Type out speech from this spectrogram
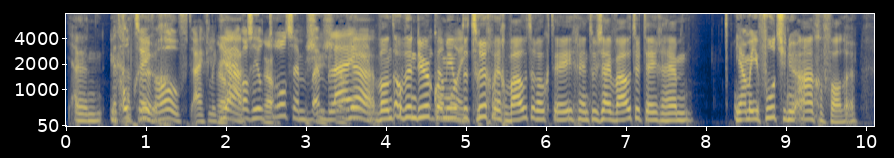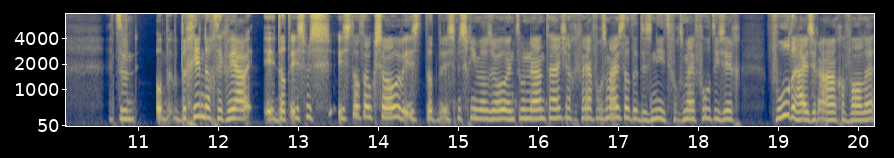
Ja, en ik Met terug. hoofd eigenlijk. Ja. Ja, hij was heel Ja, trots en, blij. Ja, want op den duur kwam je op mooi. de terugweg Wouter ook tegen. En toen zei Wouter tegen hem... Ja, maar je voelt je nu aangevallen. En toen op het begin dacht ik van ja, eh, dat is, is dat ook zo? Is, dat is misschien wel zo. En toen na een tijdje dacht ik van ja, volgens mij is dat het dus niet. Volgens mij voelt hij zich, voelde hij zich aangevallen.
